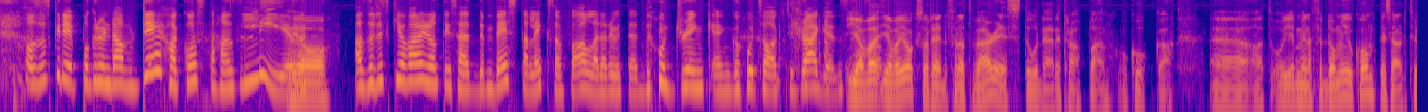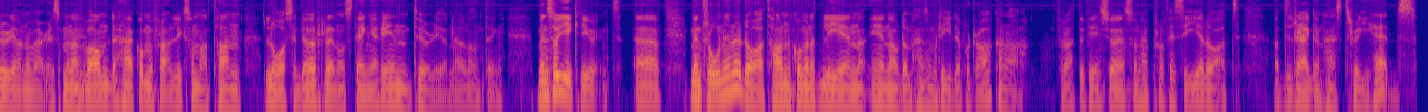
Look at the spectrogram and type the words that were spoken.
och så skulle det på grund av det ha kostat hans liv. Ja, Alltså det skulle vara någonting så här, den bästa läxan för alla där ute, don't drink and go talk to dragons. jag, var, liksom. jag var ju också rädd för att Varys stod där i trappan och kokade. Eh, att, och jag menar, för de är ju kompisar, Tyrion och Varys, men att vad om det här kommer fram, liksom att han låser dörren och stänger in Tyrion eller någonting. Men så gick det ju inte. Eh, men tror ni nu då att han kommer att bli en, en av de här som rider på drakarna? För att det finns ju en sån här profetia då att, att the dragon has three heads.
